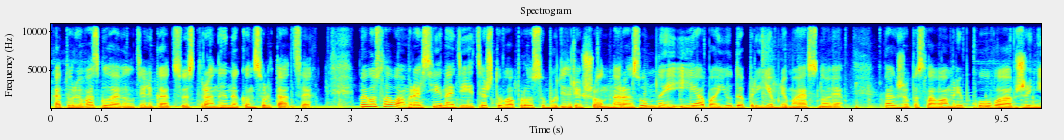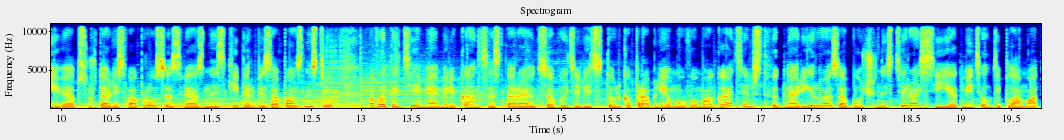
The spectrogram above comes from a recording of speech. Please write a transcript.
который возглавил делегацию страны на консультациях. По его словам, Россия надеется, что вопрос будет решен на разумной и обоюдоприемлемой основе. Также, по словам Рябкова, в Женеве обсуждались вопросы, связанные с кибербезопасностью. В этой теме американцы стараются выделить только проблему вымогательств, игнорируя озабоченности России, отметил дипломат.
